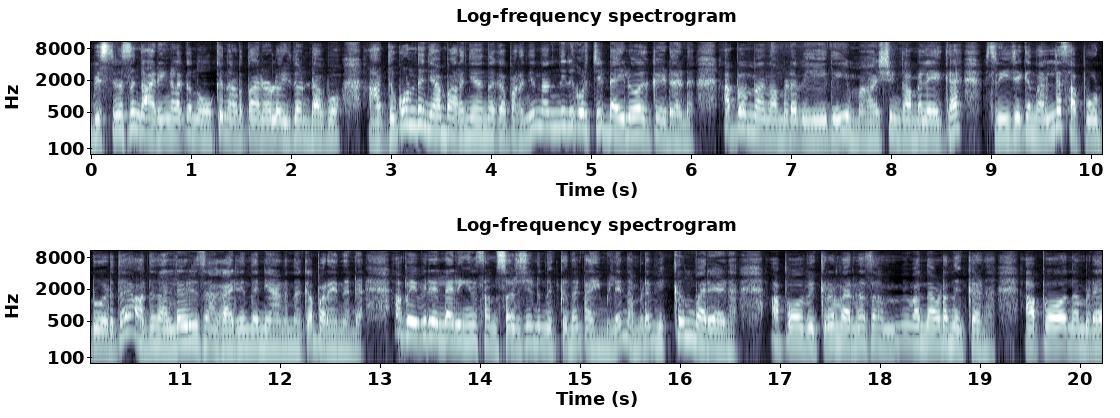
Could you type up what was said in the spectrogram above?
ബിസിനസ്സും കാര്യങ്ങളൊക്കെ നോക്കി നടത്താനുള്ള ഇതുണ്ടാവുമോ അതുകൊണ്ട് ഞാൻ പറഞ്ഞതെന്നൊക്കെ പറഞ്ഞ് നന്ദിനി കുറച്ച് ഡയലോഗൊക്കെ ഇടുകയാണ് അപ്പം നമ്മുടെ വേദിയും മാഷും കമലയൊക്കെ ശ്രീജയ്ക്ക് നല്ല സപ്പോർട്ട് കൊടുത്ത് അത് നല്ലൊരു കാര്യം തന്നെയാണെന്നൊക്കെ പറയുന്നുണ്ട്. അപ്പോൾ ഇവരെല്ലാവരും ഇങ്ങനെ സംസാരിച്ചുകൊണ്ട് നിൽക്കുന്ന ടൈമിൽ നമ്മുടെ വിക്രം വരെയാണ്. അപ്പോൾ വിക്രം വരുന്ന വന്ന് അവിടെ നിൽക്കുകയാണ് അപ്പോൾ നമ്മുടെ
